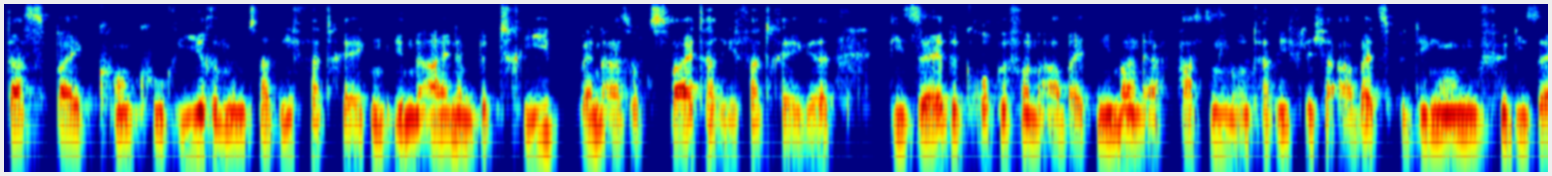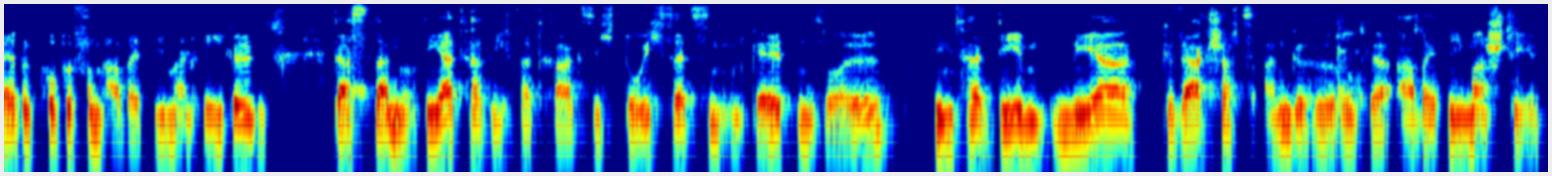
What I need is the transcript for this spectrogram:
dass bei konkurrierenden Tarifverträgen in einem Betrieb, wenn also zwei Tarifverträge dieselbe Gruppe von Arbeitnehmern erfassen und tarifliche Arbeitsbedingungen für dieselbe Gruppe von Arbeitnehmern regeln, dass dann der Tarifvertrag sich durchsetzen und gelten soll, hinter dem mehr gewerkschaftsangehörige Arbeitnehmer stehen.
